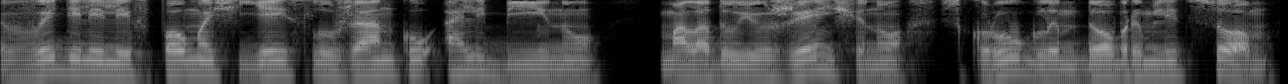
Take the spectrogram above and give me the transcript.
Выделили в помощь ей служанку Альбину, молодую женщину с круглым добрым лицом,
